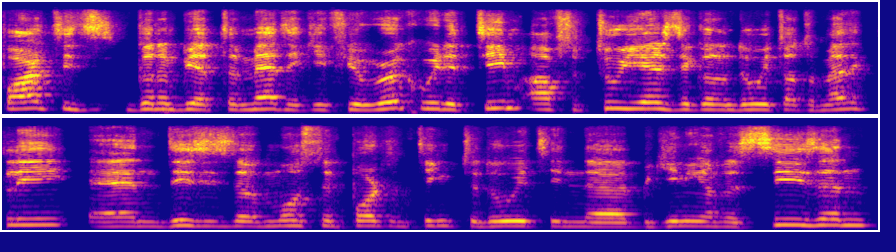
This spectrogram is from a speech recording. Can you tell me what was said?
part. It's gonna be automatic. If you work with a team after two years, they're gonna do it automatically, and this is the most important thing to do it in the beginning of the season.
